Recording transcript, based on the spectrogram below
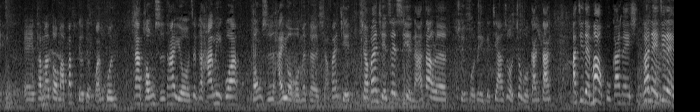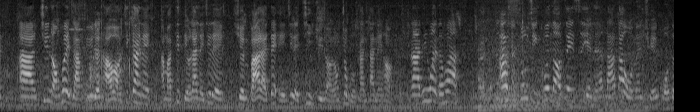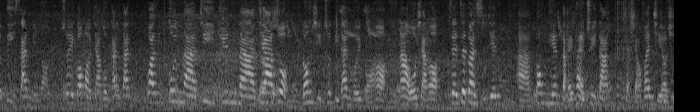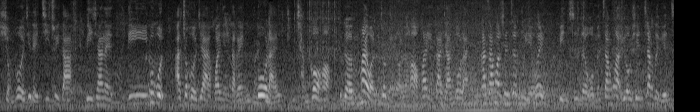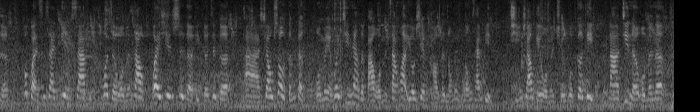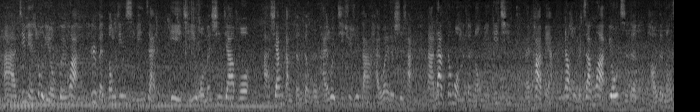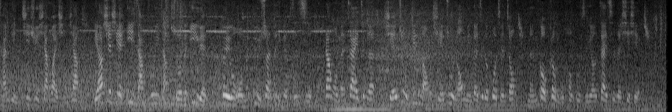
诶，他妈多嘛，得到冠军。那同时它有这个哈密瓜，同时还有我们的小番茄，小番茄这次也拿到了全国的一个佳作，就不简单。啊，这个茂谷柑呢，是咱的这个啊青龙会长于仁豪哦，这届呢啊嘛得到咱的这个选拔来的诶，这个季军哦，用就不简单的哈。那另外的话，啊，苏景坤哦，这一次也能拿到我们全国的第三名哦，所以讲哦，真不简单，冠军啊、季军啊、佳作，拢是出伫咱花坛哈。那我想哦，在这段时间。啊，冬天大家开始脆搭，食小番茄哦，是上好的这个鸡喙焦，而且呢，甜不不啊，足好食，欢迎大家多来抢购哈。这个卖完了就没有了哈，欢迎大家多来。那彰化县政府也会秉持着我们彰化优先这样的原则，不管是在电商或者我们到外县市的一个这个啊销售等等，我们也会尽量的把我们彰化优先好的农农产品。行销给我们全国各地，那进而我们呢啊，今年度也有规划日本东京食品展，以及我们新加坡啊、香港等等，我们还会继续去打海外的市场。那那跟我们的农民一起来打拼，让我们彰化优质的好的农产品继续向外行销。也要谢谢议长、副议长所有的议员对于我们预算的一个支持，让我们在这个协助金农、协助农民的这个过程中，能够更无后顾之忧。再次的谢谢。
